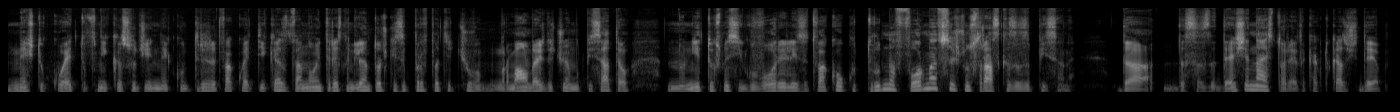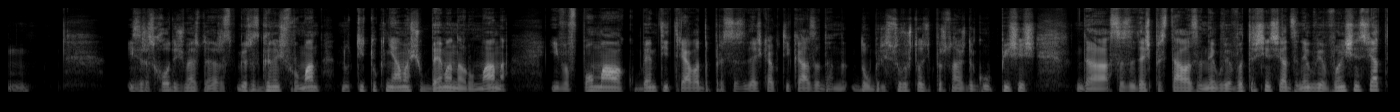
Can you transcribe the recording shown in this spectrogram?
нещо, което в никакъв случай не контрира това, което ти каза. Това е много интересна гледна точка и за първ път я чувам. Нормално беше да чуем от писател, но ние тук сме си говорили за това колко трудна форма е всъщност разказа за писане. Да, да създадеш една история, както казваш, да я изразходиш вместо да разгънеш в роман, но ти тук нямаш обема на романа. И в по-малък обем ти трябва да пресъздадеш, както ти каза, да, да обрисуваш този персонаж, да го опишеш, да създадеш представа за неговия вътрешен свят, за неговия външен свят,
